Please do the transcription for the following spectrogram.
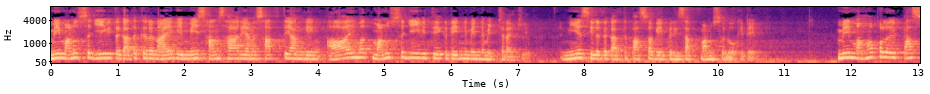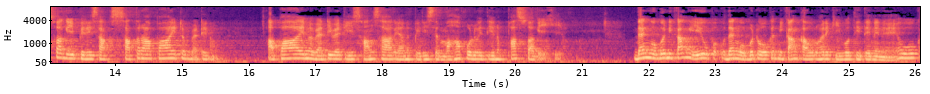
මේ මනුස්ස ජීවිත ගත කරන අයගේ මේ සංසාරයන සත්‍යයන්ගෙන් ආයමත් මනුස්ස ජීවිතයකට එන්න මෙන්න මෙච්චරයි කියව. නිය සිලට ගත්ත පස් වගේ පිරිසක් මනුස්ස ලෝකෙටේ. මේ මහපොළොව පස් වගේ පිරිසක් සතරාපායට වැටෙනවා. අපායම වැටි වැටි සංසාර යන පිරිස මහපොළොවෙ තියෙන පස් වගේ කිය. දැන් ඔබ නිකං ඒ උප දැන් ඔබට ඕක නිකං කවරු හරි කිවොත් හිතෙනෙ නෑ. ඕක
